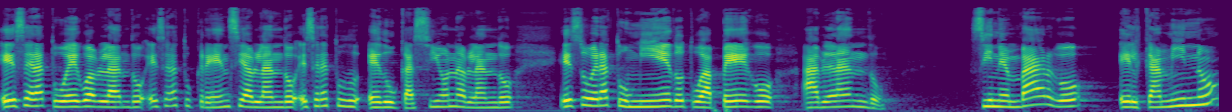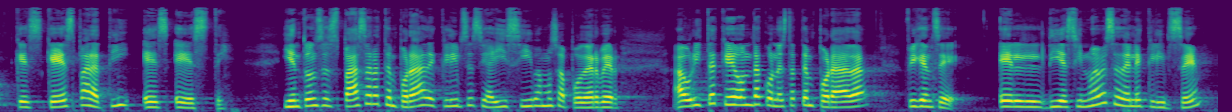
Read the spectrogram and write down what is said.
ese era tu ego hablando, esa era tu creencia hablando, esa era tu educación hablando, eso era tu miedo, tu apego hablando. Sin embargo, el camino que es, que es para ti es este. Y entonces pasa la temporada de eclipses y ahí sí vamos a poder ver. Ahorita, ¿qué onda con esta temporada? Fíjense, el 19 se da el eclipse,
